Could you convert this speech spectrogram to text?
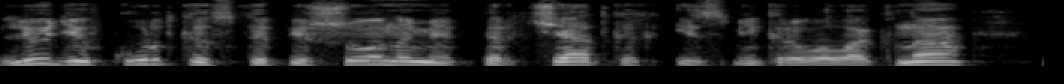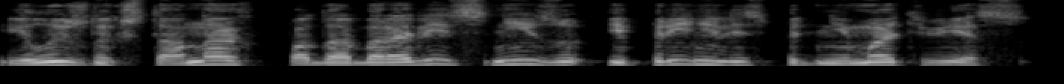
люди в куртках с капюшонами, перчатках из микроволокна и лыжных штанах подобрались снизу и принялись поднимать вес.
